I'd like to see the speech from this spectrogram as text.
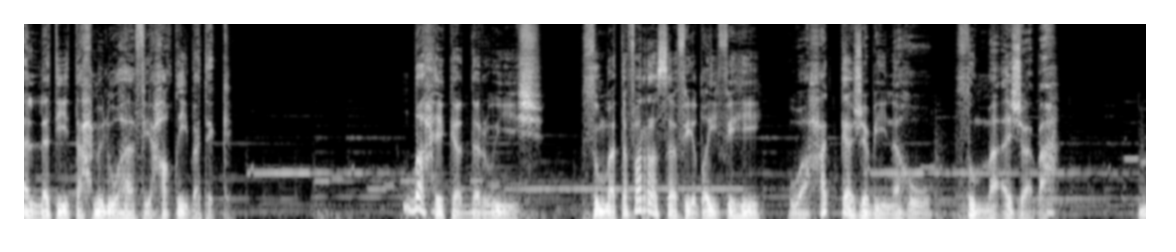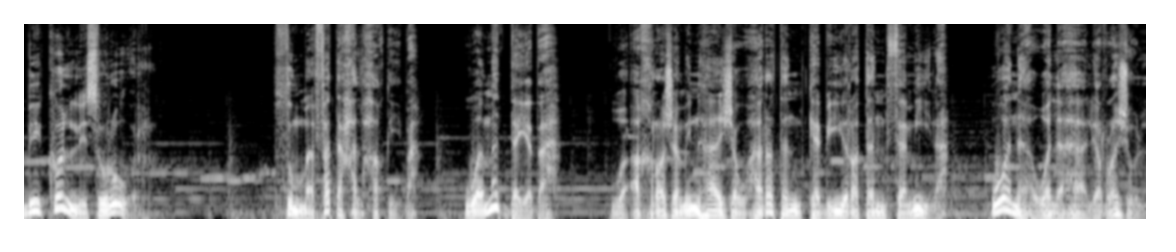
التي تحملها في حقيبتك. ضحك الدرويش. ثم تفرس في ضيفه وحك جبينه ثم أجابه بكل سرور. ثم فتح الحقيبة ومد يده وأخرج منها جوهرة كبيرة ثمينة وناولها للرجل.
